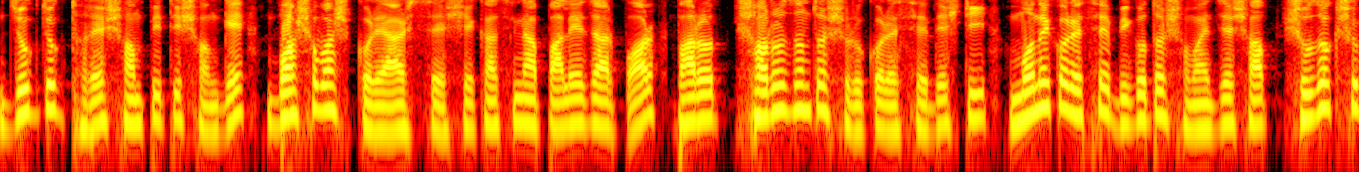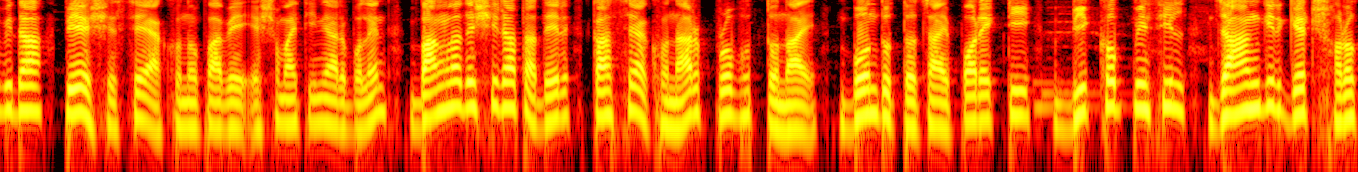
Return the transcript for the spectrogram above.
যুগ যুগ ধরে সম্প্রীতির সঙ্গে বসবাস করে আসছে। শেখ হাসিনা পালিয়ে যাওয়ার পর ভারত ষড়যন্ত্র শুরু করেছে। দেশটি মনে করেছে বিগত সময় যে সব সুযোগ সুবিধা পেয়ে এসেছে এখনও পাবে। এ সময় তিনি আর বলেন, বাংলাদেশিরা তাদের কাছে এখন আর প্রভুত্ব নয়, বন্ধুত্ব চায় পরে একটি বিক্ষোভ মিছিল জাহাঙ্গীর গেট সড়ক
